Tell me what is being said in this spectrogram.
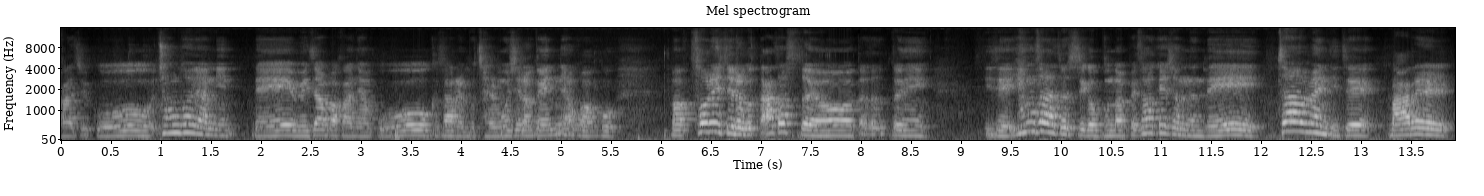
가가지고 청소년인데 왜 잡아가냐고 그 사람이 뭐 잘못이라도 했냐고 하고 막 소리 지르고 따졌어요. 따졌더니 이제 형사 아저씨가 문 앞에 서 계셨는데 처음엔 이제 말을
